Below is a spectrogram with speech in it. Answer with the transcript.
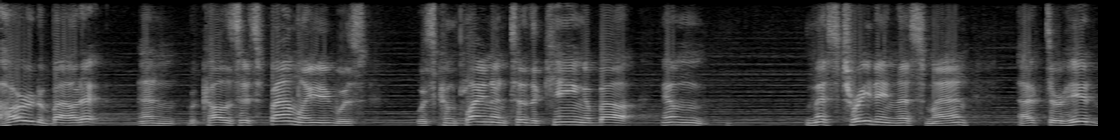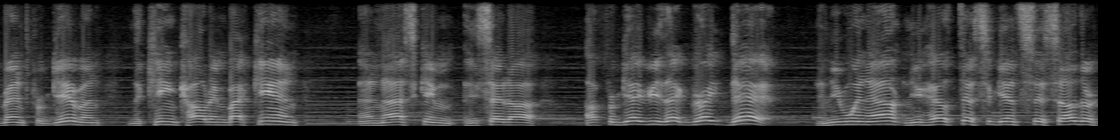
heard about it, and because his family was was complaining to the king about him mistreating this man after he had been forgiven, the king called him back in and asked him, he said, uh, I forgave you that great debt. And you went out and you held this against this other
